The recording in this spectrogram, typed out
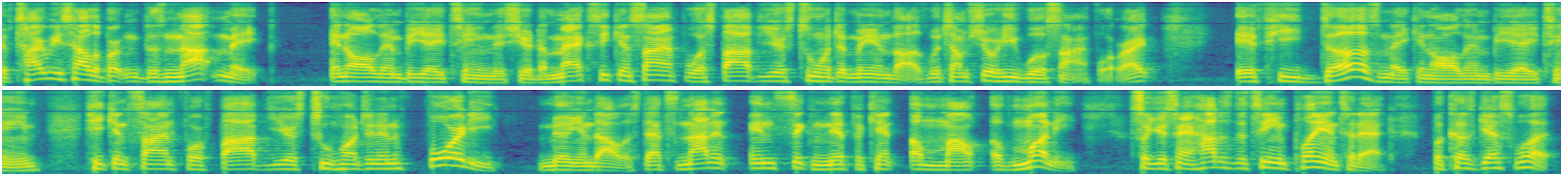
if Tyrese Haliburton does not make an all NBA team this year, the max he can sign for is five years, $200 million, which I'm sure he will sign for, right? If he does make an all NBA team, he can sign for five years, $240 million. That's not an insignificant amount of money. So you're saying, how does the team play into that? Because guess what?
